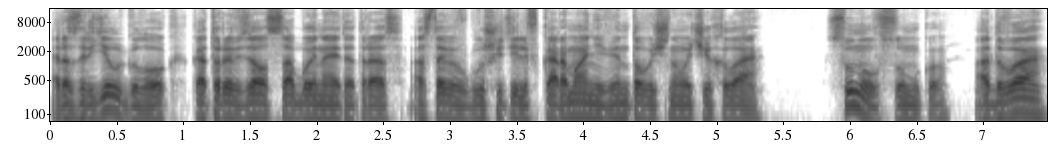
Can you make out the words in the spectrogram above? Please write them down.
Разрядил глок, который взял с собой на этот раз, оставив глушитель в кармане винтовочного чехла, сунул в сумку, а два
